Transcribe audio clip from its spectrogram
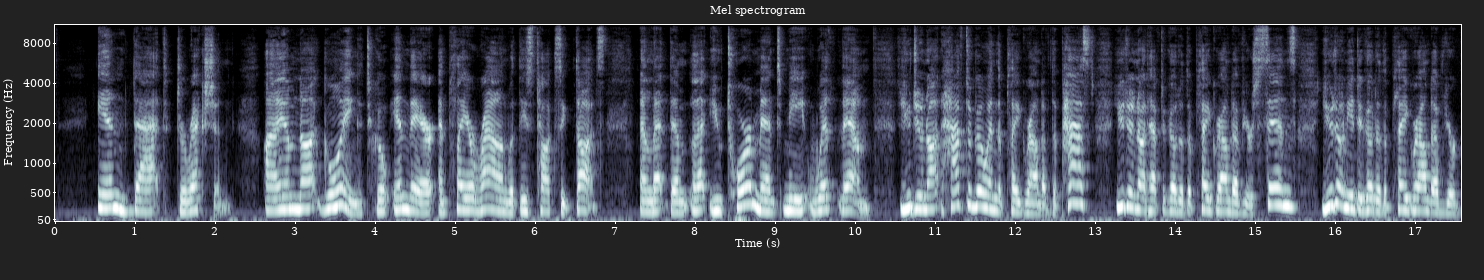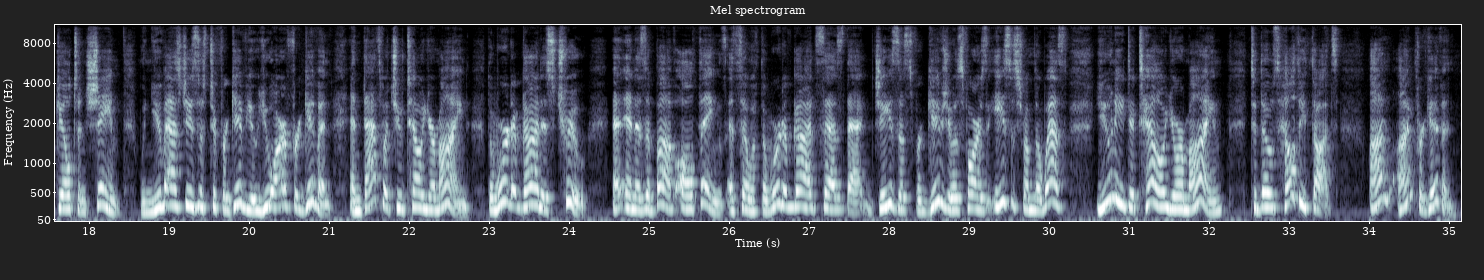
in that direction. I am not going to go in there and play around with these toxic thoughts and let them let you torment me with them. You do not have to go in the playground of the past. You do not have to go to the playground of your sins. You don't need to go to the playground of your guilt and shame. When you've asked Jesus to forgive you, you are forgiven. And that's what you tell your mind. The word of God is true and, and is above all things. And so if the word of God says that Jesus forgives you as far as the east is from the west, you need to tell your mind to those healthy thoughts, I'm I'm forgiven.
